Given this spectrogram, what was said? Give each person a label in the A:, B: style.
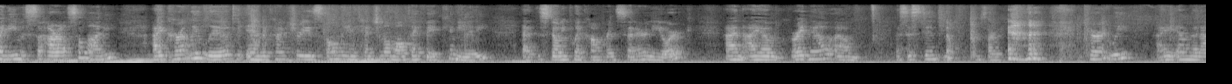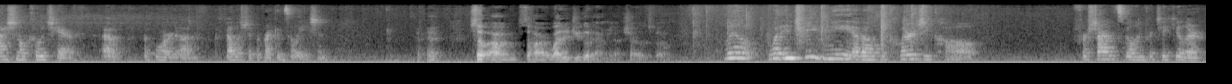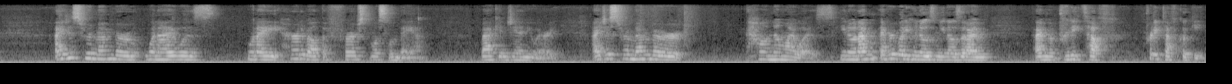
A: My name is Sahar Alsahlani. I currently live in the country's only intentional multi-faith community at the Stony Point Conference Center in New York. And I am right now um, assistant, no, I'm sorry. Currently, I am the national co-chair of the board of Fellowship of Reconciliation.
B: Okay. So, um, Sahar, why did you go down to Charlottesville?
A: Well, what intrigued me about the clergy call for Charlottesville in particular, I just remember when I was when I heard about the first Muslim ban back in January. I just remember how numb I was. You know, and I'm everybody who knows me knows that I'm I'm a pretty tough pretty tough cookie.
